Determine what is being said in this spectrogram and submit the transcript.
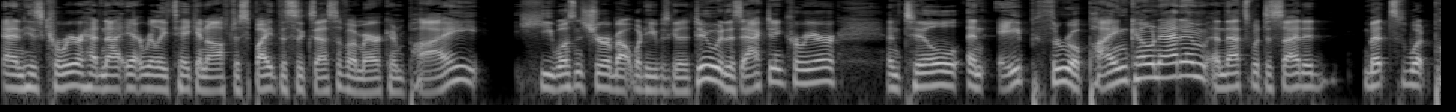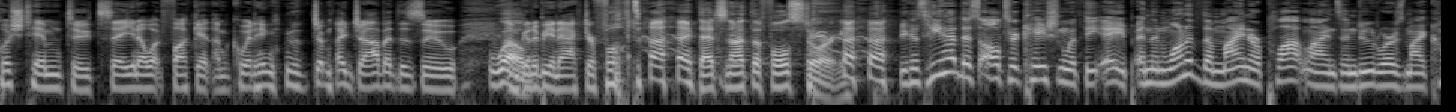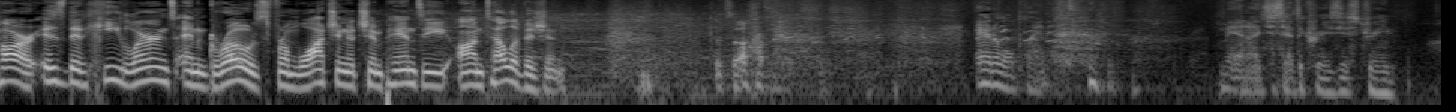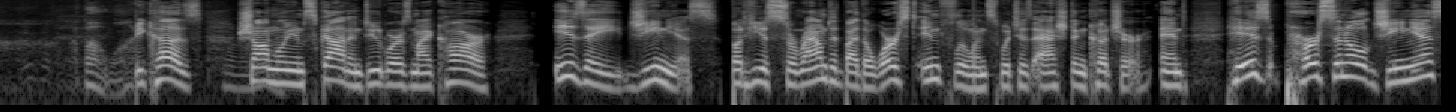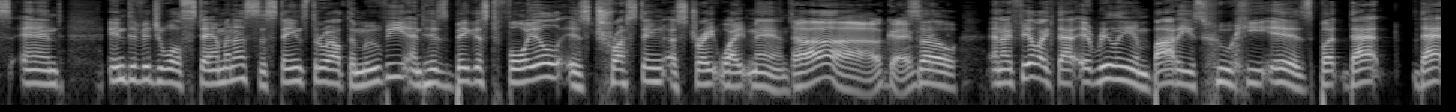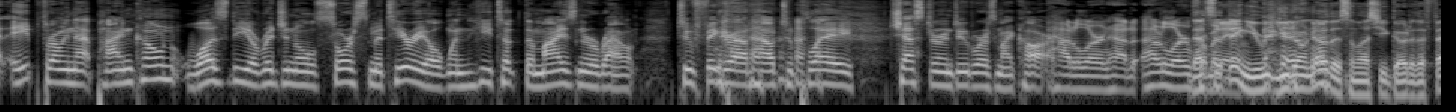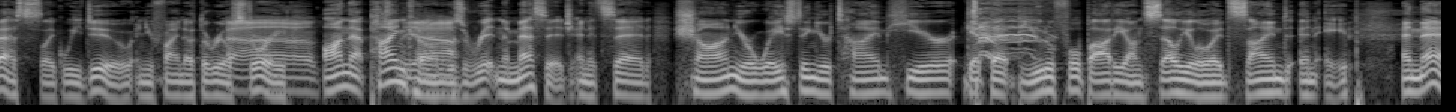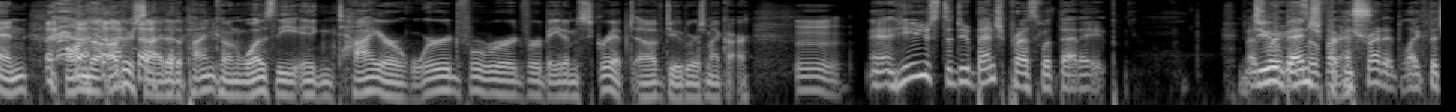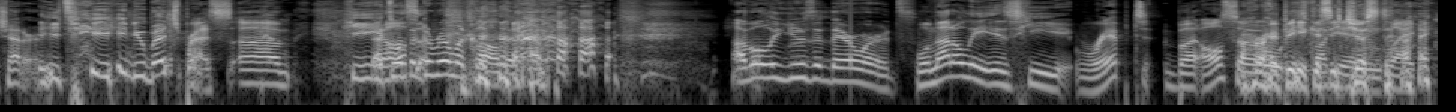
and his career had not yet really taken off, despite the success of American Pie. He wasn't sure about what he was going to do with his acting career until an ape threw a pine cone at him, and that's what decided. That's what pushed him to say, you know what, fuck it, I'm quitting my job at the zoo. Well- I'm going to be an actor full time. That's not the full story. because he had this altercation with the ape and then one of the minor plot lines in dude where's my car is that he learns and grows from watching a chimpanzee on television What's up? Animal Planet. Man, I just had the craziest dream. About what? because Seann William Scott in Dude Where's My Car is a genius, but he is surrounded by the worst influence, which is Ashton Kutcher. And his personal genius and individual stamina sustains throughout the movie, and his biggest foil is trusting a straight white man. ah, okay. So, and I feel like that it really embodies who he is, but that that ape throwing that pine cone was the original source material when he took the Meisner route to figure out how to play Chester and Dude Where's My Car. How to learn how to how to learn That's from the an thing. ape. You you don't know this unless you go to the fests like we do and you find out the real story. Uh, On that pine cone yeah. was written a message and it said, "Seann, you're wasting your time here. Get that beautiful body on celluloid signed an ape." And then on the other side of the pine cone was the entire word for word verbatim script of Dude, Where's My Car? And he used to do bench press with that ape. That's Do where he got bench so press. shredded like the cheddar. he, he knew bench press. Um, he That's also, what the gorilla called it. I'm only using their words. well, not only is he ripped, but also R.I.P. because he just like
